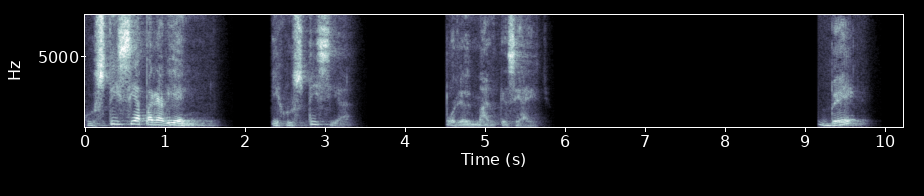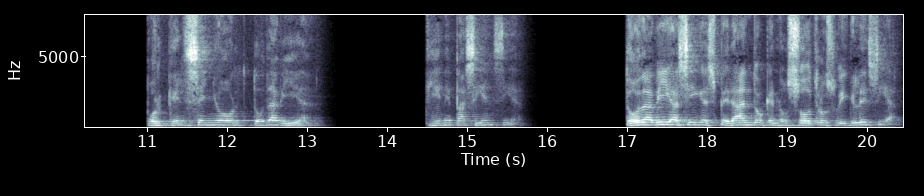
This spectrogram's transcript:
justicia para bien y justicia por el mal que se ha hecho. Ve porque el Señor todavía tiene paciencia. Todavía sigue esperando que nosotros, su iglesia,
